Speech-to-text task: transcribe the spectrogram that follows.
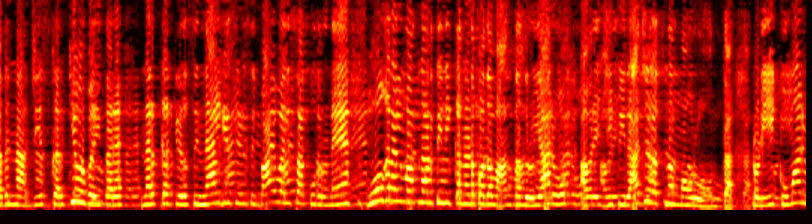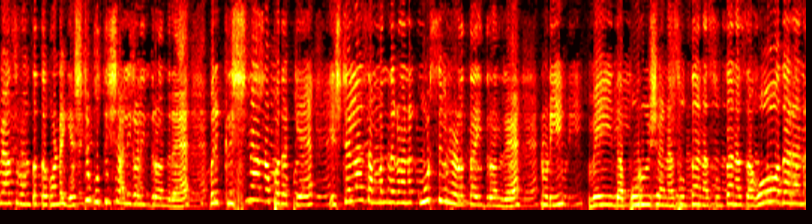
ಅದನ್ನ ಜಿ ಎಸ್ ಕರ್ಕಿ ಅವರು ಬರೀತಾರೆ. ನರ್ಕ ಕೇಳಿಸಿ ನಾಲ್ಗೆ ಸೇರಿಸಿ ಬಾಯಿ ವಾಲಿ ಸಾಕುದ್ರುನೆ. ಮೂಗನಲ್ಲಿ ಮಾತನಾಡ್ತೀನಿ ಕನ್ನಡ ಪದವ ಅಂತಂದ್ರು ಯಾರು? ಅವರೇ ಜಿ ಪಿ ರಾಜರತ್ನಂ ಅವರು ಅಂತ. ನೋಡಿ, ಕುಮಾರ್ ವ್ಯಾಸರು ಅಂತ ತಗೊಂಡ ಎಷ್ಟು ಬುದ್ಧಿಶಾಲಿಗಳಿದ್ರು ಅಂದ್ರೆ, ಬರೀ ಕೃಷ್ಣ ಅನ್ನೋ ಪದಕ್ಕೆ ಎಷ್ಟೆಲ್ಲಾ ಸಂಬಂಧಗಳನ್ನ ಕೂಡಿಸಿ ಹೇಳ್ತಾ ಇದ್ರು ಅಂದ್ರೆ, ನೋಡಿ, ವೇದ ಪುರುಷನ ಸುತನ ಸುತನ ಸಹೋದರನ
